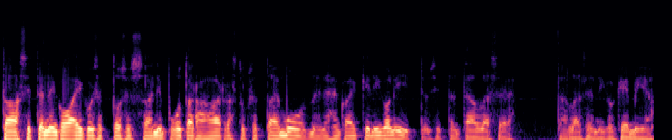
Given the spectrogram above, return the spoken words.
taas sitten niin kuin aikuiset tosissaan, niin puutarhaharrastukset tai muut, niin nehän kaikki niin kuin liittyy sitten tällaiseen, tällaiseen niin kuin kemia,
